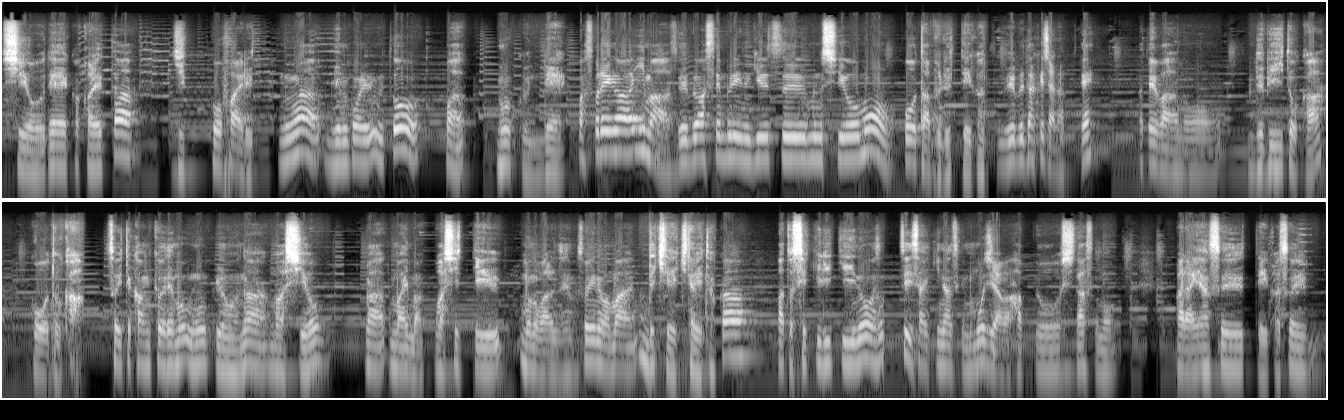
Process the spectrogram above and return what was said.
仕様で書かれた実行ファイルっていうのが読み込まれると、まあ、動くんで、まあ、それが今 WebAssembly の技術の仕様もポータブルっていうか、Web だけじゃなくて、例えばあの Ruby とか Go とか、そういった環境でも動くような、まあ、仕様まあ、まあ今、和紙っていうものがあるんですけど、そういうのがまあできてきたりとか、あとセキュリティの、つい最近なんですけど、モジラが発表したその、アライアンスっていうか、そういう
